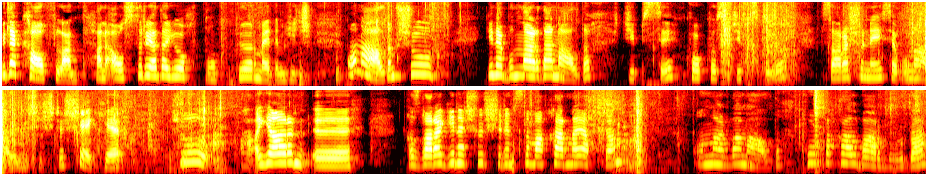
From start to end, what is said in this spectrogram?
bir de Kaufland. Hani Avusturya'da yok bu. Görmedim hiç. Onu aldım. Şu yine bunlardan aldık. Cipsi. Kokos cips diyor. Sara şu neyse bunu almış işte. Şeker. Şu yarın e, kızlara yine şu şirimsi makarna yapacağım. Onlardan aldık. Portakal var burada.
